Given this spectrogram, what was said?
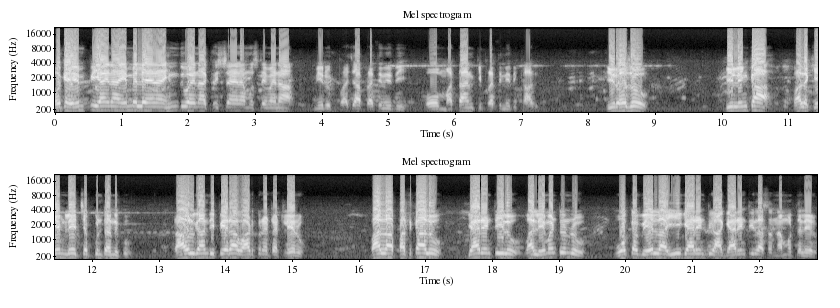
ఒక ఎంపీ అయినా ఎమ్మెల్యే అయినా హిందూ అయినా క్రిస్టియన్ అయినా ముస్లిం అయినా మీరు ప్రజా ప్రతినిధి ఓ మతానికి ప్రతినిధి కాదు. ఈరోజు వీళ్ళు ఇంకా వాళ్ళకేం లేదు చెప్పుకుంటేందుకు. రాహుల్ గాంధీ పేరా వాడుకునేటట్లేరు లేరు. వాళ్ళ పథకాలు గ్యారంటీలు వాళ్ళు ఏమంటున్నారు ఒకవేళ ఈ గ్యారంటీ ఆ గ్యారంటీలు అసలు నమ్ముతలేరు.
